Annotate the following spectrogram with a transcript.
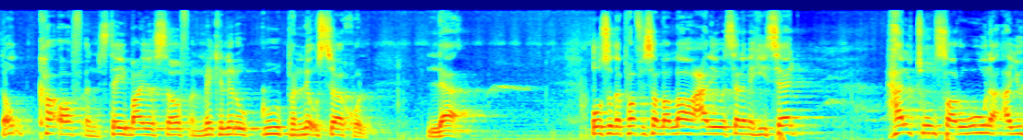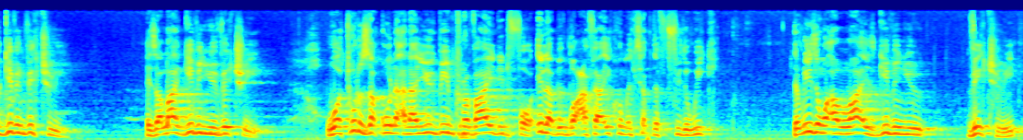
Don't cut off and stay by yourself and make a little group and little circle. La. Also the Prophet sallallahu alaihi wasallam he said, "Hal tunsaruna? Are you given victory? Is Allah giving you victory? وَتُرْزَقُونَ And are you being provided for? إِلَّا بِضُعَفَائِكُمْ Except for the weak. The reason why Allah is giving you victory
